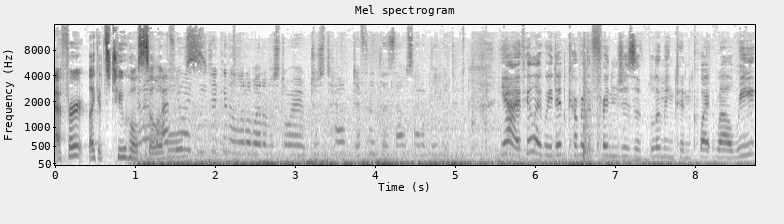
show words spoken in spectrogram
effort. Like it's two whole syllables. I feel like we did get a little bit of a story of just how different this outside of Bloomington. Yeah, I feel like we did cover the fringes of Bloomington quite well. We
